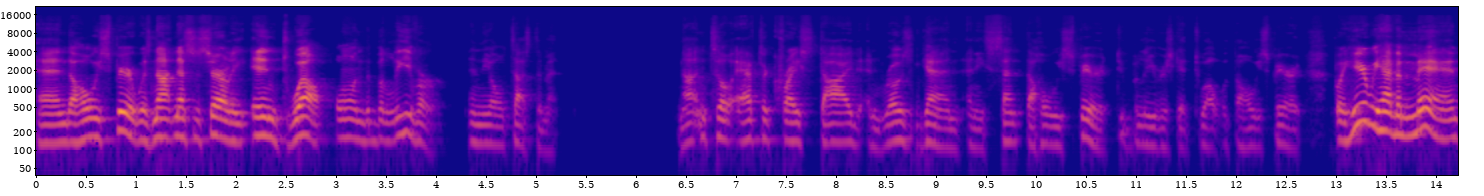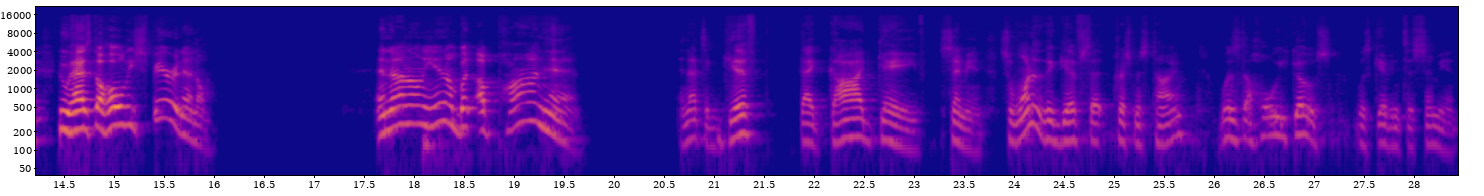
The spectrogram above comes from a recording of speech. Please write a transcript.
And the Holy Spirit was not necessarily indwelt on the believer in the Old Testament. Not until after Christ died and rose again and he sent the Holy Spirit do believers get dwelt with the Holy Spirit. But here we have a man who has the Holy Spirit in him. And not only in him, but upon him. And that's a gift that God gave Simeon. So one of the gifts at Christmas time was the Holy Ghost was given to Simeon.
